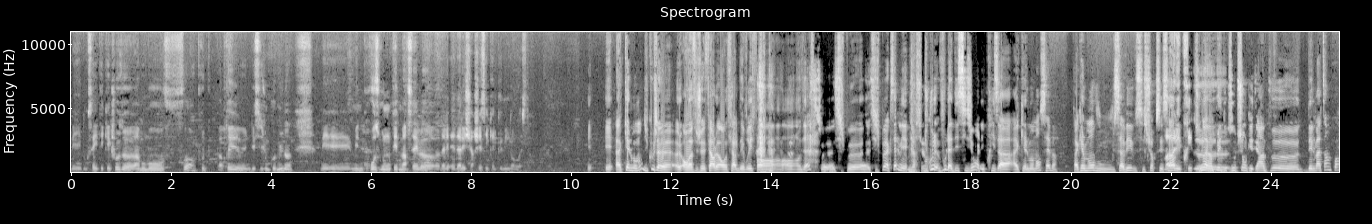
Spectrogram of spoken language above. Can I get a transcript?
Mais donc ça a été quelque chose, un moment fort, après une décision commune, hein, mais, mais, une grosse volonté de Marcel euh, d'aller chercher ces quelques milles dans l'Ouest. Et à quel moment, du coup, je, euh, on va, je vais faire le, on va faire le débrief en, en, direct, si je peux, si je peux, Axel. Mais du coup, vous, la décision, elle est prise à, à quel moment, Seb? À quel moment vous, savez, c'est sûr que c'est ça. Elle est prise. Nous, on a un peu les deux options qui étaient un peu euh, dès le matin, quoi.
